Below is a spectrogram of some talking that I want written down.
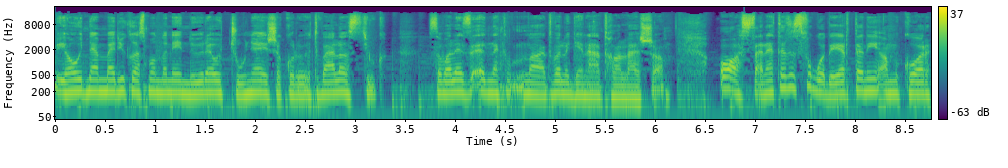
ja, hogy nem merjük azt mondani egy nőre, hogy csúnya, és akkor őt választjuk? Szóval ez, ennek, na hát van egy ilyen áthallása. Aztán, hát ezt fogod érteni, amikor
